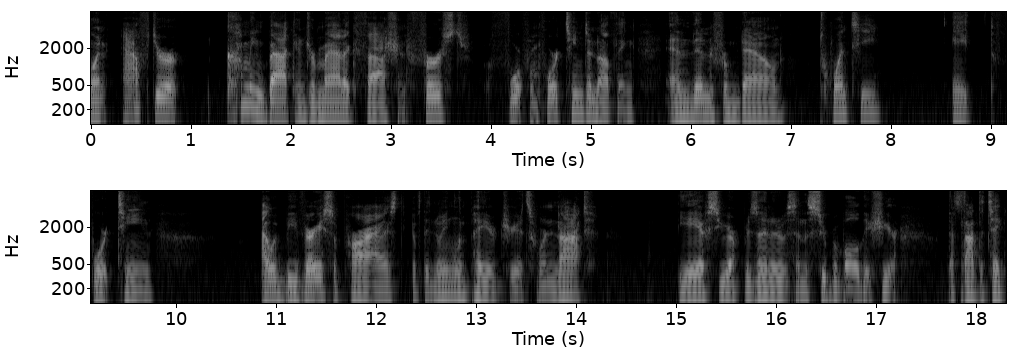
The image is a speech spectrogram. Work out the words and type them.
everyone, after coming back in dramatic fashion, first from 14 to nothing, and then from down 28 to 14, I would be very surprised if the New England Patriots were not the AFC representatives in the Super Bowl this year. That's not to take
